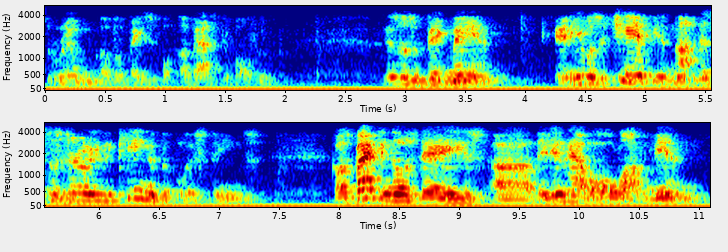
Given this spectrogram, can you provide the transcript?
the rim of a baseball, a basketball hoop. This was a big man, and he was a champion, not necessarily the king of the Philistines, because back in those days uh, they didn't have a whole lot of men.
